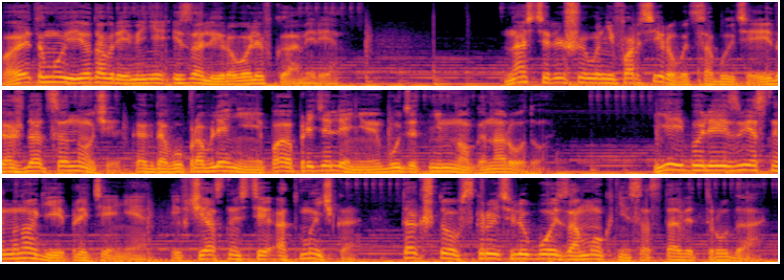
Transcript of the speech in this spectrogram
Поэтому ее до времени изолировали в камере. Настя решила не форсировать события и дождаться ночи, когда в управлении по определению будет немного народу. Ей были известны многие плетения, и в частности отмычка, так что вскрыть любой замок не составит труда –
